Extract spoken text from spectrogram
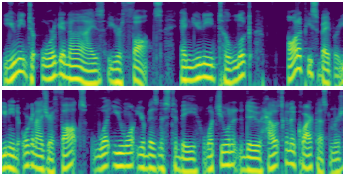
you need to organize your thoughts and you need to look on a piece of paper, you need to organize your thoughts, what you want your business to be, what you want it to do, how it's going to acquire customers,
